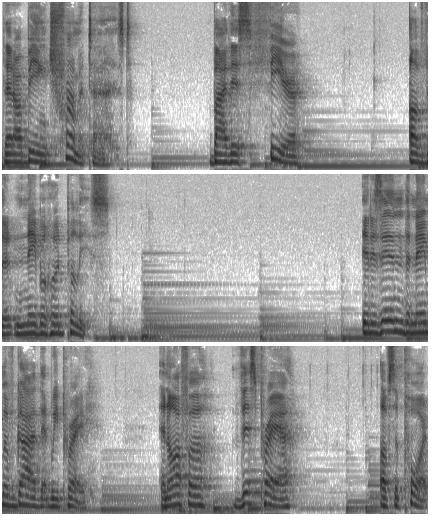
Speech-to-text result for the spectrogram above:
that are being traumatized by this fear of the neighborhood police. It is in the name of God that we pray and offer this prayer of support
